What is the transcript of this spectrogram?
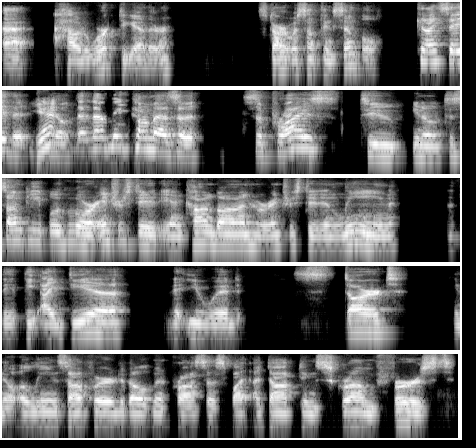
uh, how to work together, start with something simple. Can I say that? Yeah. You know, that, that may come as a surprise to you know to some people who are interested in Kanban, who are interested in Lean. The the idea that you would start you know a lean software development process by adopting scrum first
